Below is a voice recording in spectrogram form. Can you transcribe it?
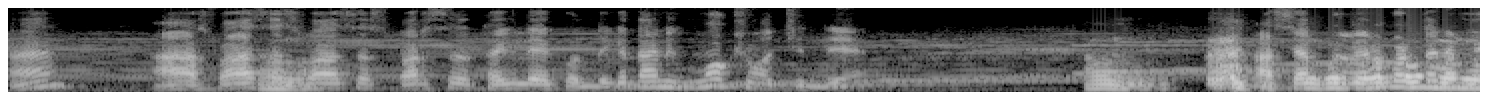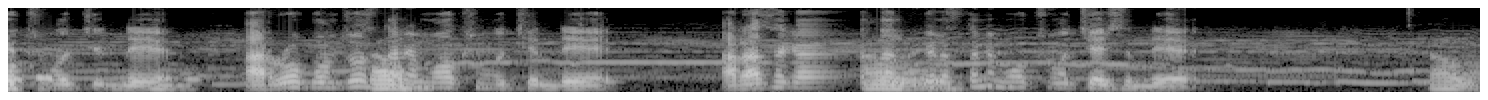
ఆ? శ్వాస అవును. శ్వాస స్పర్శ తగిలే కొద్దికి దానికి మోక్షం వచ్చింది. అవును. ఆ శబ్దం వినపడితేనే మోక్షం వచ్చింది. ఆ రూపం చూస్తేనే మోక్షం వచ్చింది. ఆ రసగంధాలు అవును. పీలుస్తేనే మోక్షం వచ్చేసింది. అవును.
